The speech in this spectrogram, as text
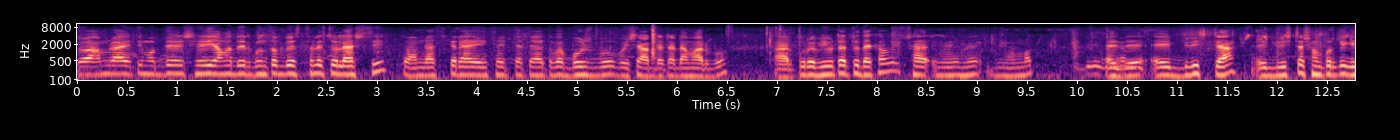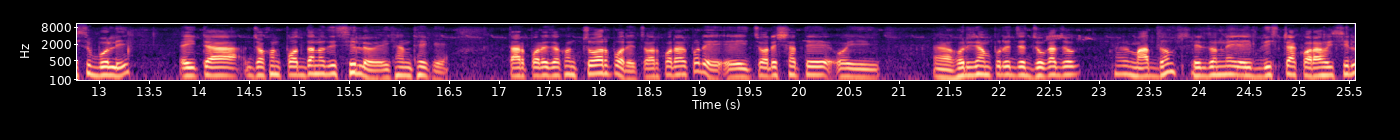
তো আমরা ইতিমধ্যে সেই আমাদের গন্তব্যস্থলে চলে আসছি। তো আমরা আজকের এই সাইডটাতে হয়তো বা বসবো, বসে আড্ডা টাড্ডা মারবো। আর পুরো ভিউটা একটু দেখাও মোহাম্মদ। এই যে এই ব্রিজটা এই ব্রিজটা সম্পর্কে কিছু বলি। এইটা যখন পদ্মা নদী ছিল এইখান থেকে, তারপরে যখন চর পড়ে, চর পড়ার পরে এই চরের সাথে ওই হরিরামপুরের যে যোগাযোগ মাধ্যম, সেই জন্য এই ব্রিজটা করা হয়েছিল।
